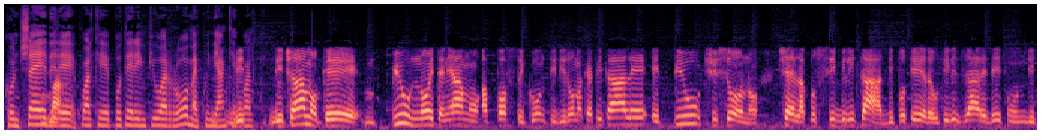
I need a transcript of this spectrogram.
concedere Ma, qualche potere in più a Roma e quindi anche di, qualche... Diciamo che più noi teniamo a posto i conti di Roma Capitale e più ci sono c'è la possibilità di poter utilizzare dei fondi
